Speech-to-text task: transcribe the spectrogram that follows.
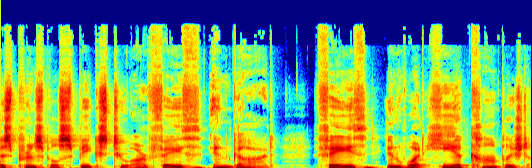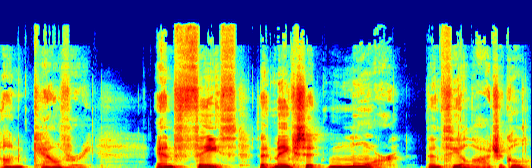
this principle speaks to our faith in God, faith in what he accomplished on Calvary, and faith that makes it more than theological,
